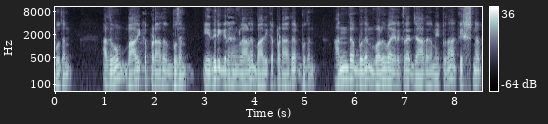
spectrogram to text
புதன். அதுவும் பாதிக்கப்படாத புதன். எதிரி கிரகங்களால பாதிக்கப்படாத புதன். அந்த புதன் வலுவா இருக்கிற ஜாதக அமைப்பு தான் கிருஷ்ணர்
